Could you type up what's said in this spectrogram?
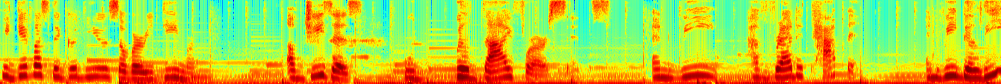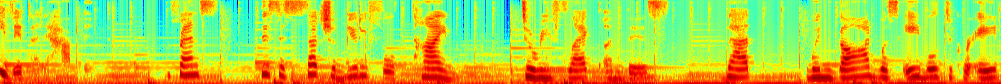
He gave us the good news of a redeemer of jesus who will die for our sins. And we have read it happen. And we believe it had happened. Friends this is such a beautiful time to reflect on this that when god was able to create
